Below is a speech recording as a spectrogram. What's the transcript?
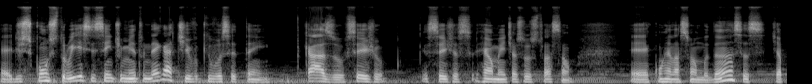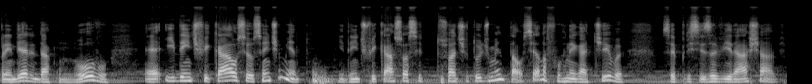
é, desconstruir esse sentimento negativo que você tem, caso seja, seja realmente a sua situação, é, com relação a mudanças, de aprender a lidar com o novo, é identificar o seu sentimento, identificar a sua, sua atitude mental. Se ela for negativa, você precisa virar a chave.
